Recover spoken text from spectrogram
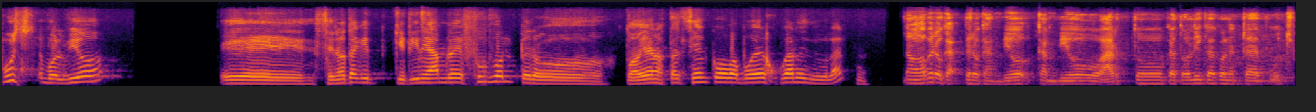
Puch volvió. Eh, se nota que, que tiene hambre de fútbol, pero todavía no está al 100 como para poder jugar de titular. no, pero, pero cambió, cambió harto Católica con la entrada de Puch.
